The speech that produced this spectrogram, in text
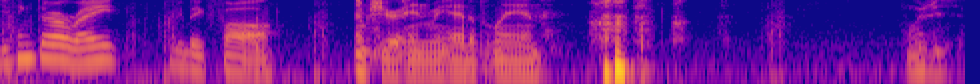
You think they're alright? Pretty big fall. I'm sure Henry had a plan. what is it?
